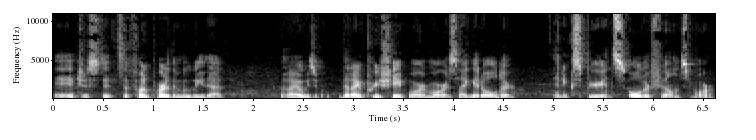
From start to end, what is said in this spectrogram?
it just it's a fun part of the movie that that I always that I appreciate more and more as I get older and experience older films more.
